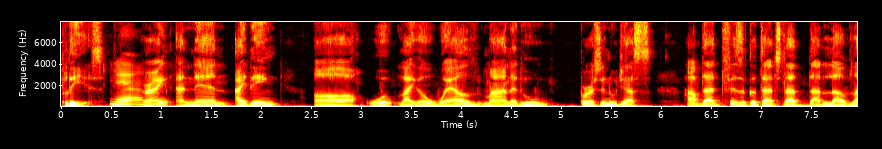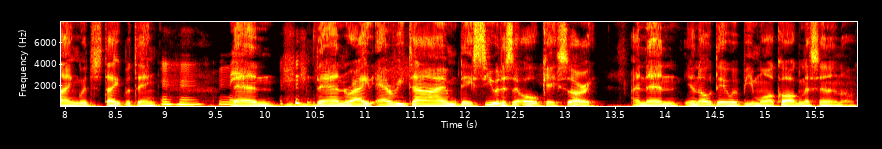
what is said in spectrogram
please? yeah Right? And then I think uh w- like a well mannered who person who just have that physical touch, that that love language type of thing mm-hmm. then then right every time they see you they say oh, okay sorry and then you know they would be more cognizant of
